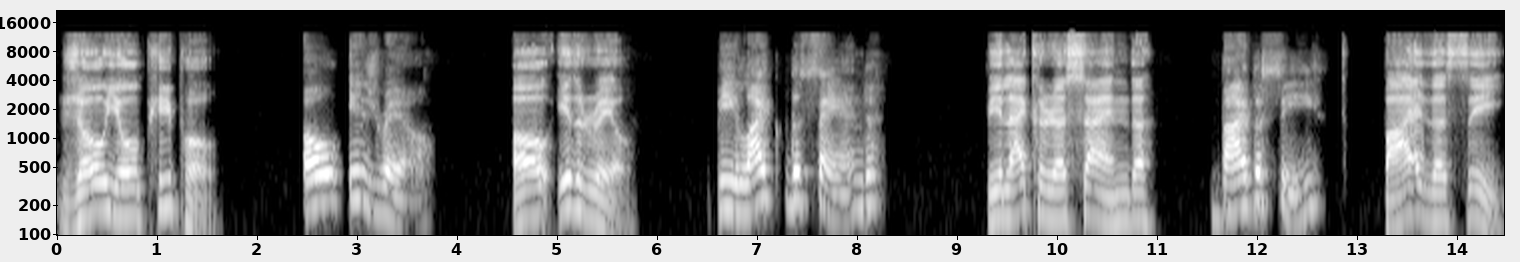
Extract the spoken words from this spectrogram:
Though your people, O Israel, O Israel, be like the sand be like the sand by the sea, by the sea,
